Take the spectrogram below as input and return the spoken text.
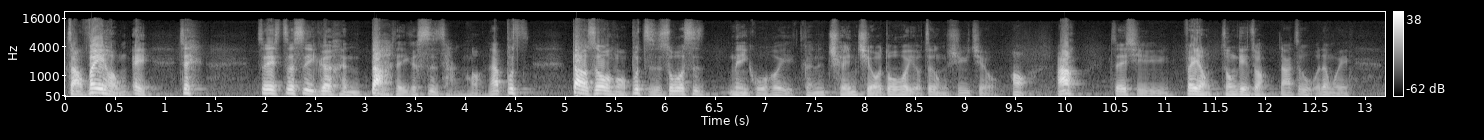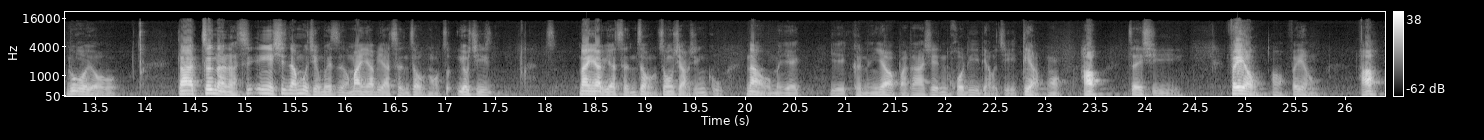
找飞鸿。哎，这这这是一个很大的一个市场哈。那不到时候哈，不只说是美国而已，可能全球都会有这种需求。好，好，这一起飞鸿充电桩。那这个我认为，如果有那真的呢，是因为现在目前为止卖压比较沉重哈，尤其卖压比较沉重，中小型股，那我们也。也可能要把它先获利了结掉哦。好，这是飞鸿哦，飞鸿好，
